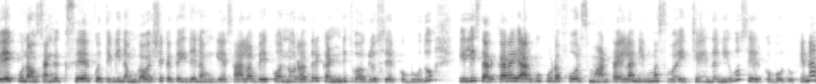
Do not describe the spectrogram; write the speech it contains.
ಬೇಕು, ನಾವು ಸಂಘಕ್ಕೆ ಸೇರ್ಕೋತೀವಿ, ನಮ್ಗೆ ಅವಶ್ಯಕತೆ ಇದೆ, ನಮಗೆ ಸಾಲ ಬೇಕು ಅನ್ನೋರಾದ್ರೆ ಖಂಡಿತವಾಗ್ಲೂ ಸೇರ್ಕೋಬಹುದು. ಇಲ್ಲಿ ಸರ್ಕಾರ ಯಾರಿಗೂ ಕೂಡ ಫೋರ್ಸ್ ಮಾಡ್ತಾ ಇಲ್ಲ, ನಿಮ್ಮ ಸ್ವ ಇಚ್ಛೆಯಿಂದ ನೀವು ಸೇರ್ಕೋಬಹುದು ಓಕೆನಾ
